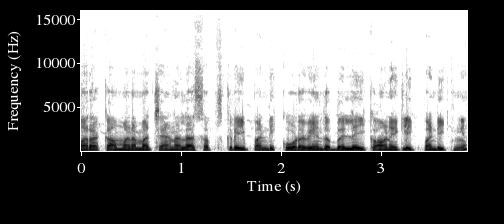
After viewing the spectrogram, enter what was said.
மறக்காம நம்ம சேனலை சப்ஸ்கிரைப் பண்ணி கூடவே இந்த பெல் ஐக்கானை கிளிக் பண்ணிக்கங்க.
